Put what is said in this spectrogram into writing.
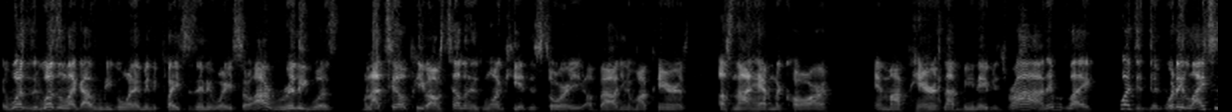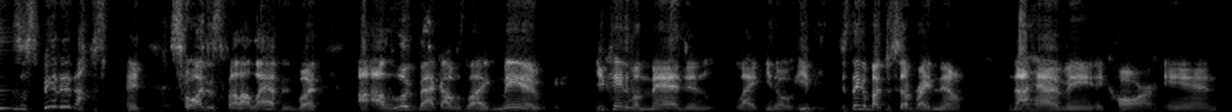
it wasn't it wasn't like I was gonna be going that many places anyway. So I really was. When I tell people, I was telling this one kid this story about you know my parents, us not having a car, and my parents not being able to drive. They was like, "What? Did, were they license suspended?" I was like, so I just fell out laughing. But I, I look back, I was like, man, you can't even imagine. Like you know, just think about yourself right now, not having a car and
